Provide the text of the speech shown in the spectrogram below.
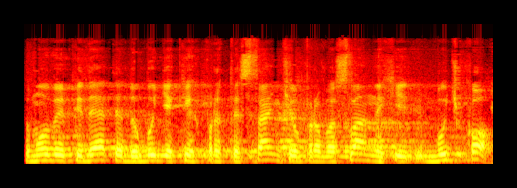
Тому ви підете до будь-яких протестантів, православних і будь-кого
